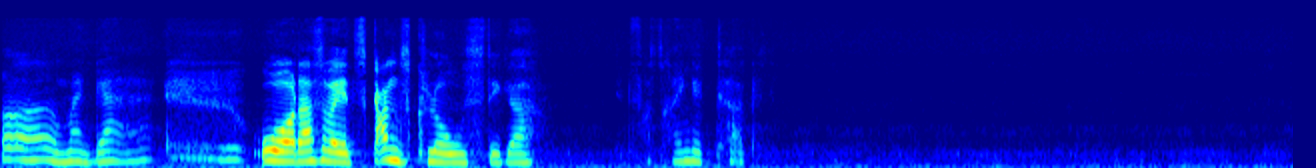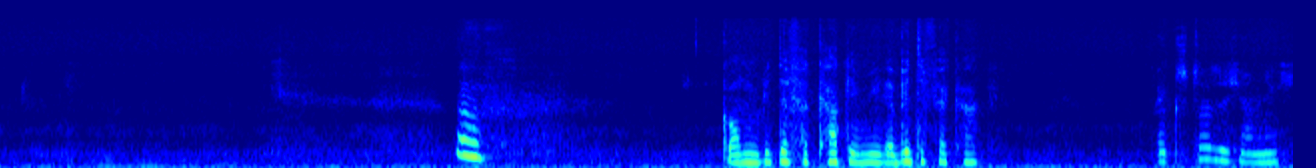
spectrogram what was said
Oh mein Gott. Oh, das war jetzt ganz close, Digga. Ich hab fast reingekackt. Komm, bitte verkacke ihn wieder, bitte verkack. Extra sicher nicht.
